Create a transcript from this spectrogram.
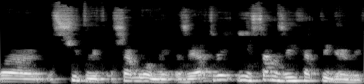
э, считывает шаблоны жертвы и сам же их отыгрывает.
